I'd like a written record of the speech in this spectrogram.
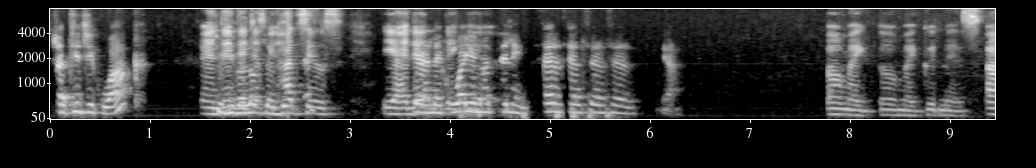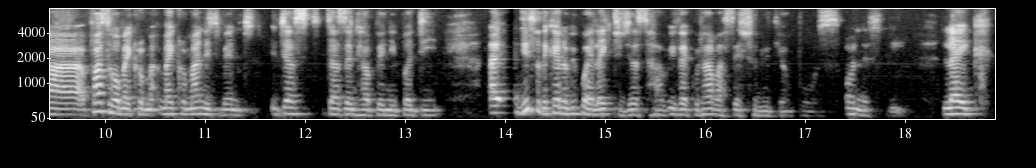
strategic work. And then they just the hard sales. Yeah, and yeah, then, like, like why you're not selling? Sell, sell, sell, sell. Yeah. Oh my, oh my goodness. Uh, first of all, micro micromanagement just doesn't help anybody. I, these are the kind of people I like to just have. If I could have a session with your boss, honestly, like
